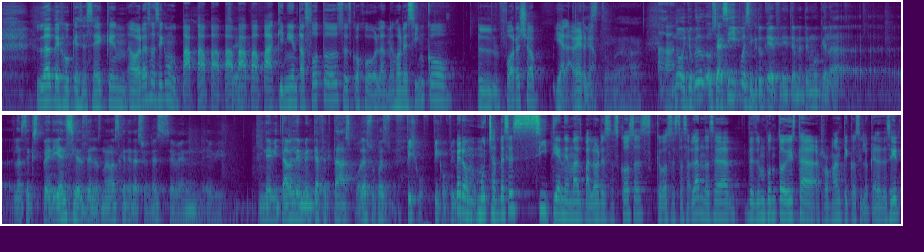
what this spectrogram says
las dejo que se sequen. Ahora es así como pa, pa, pa, pa, pa, pa, pa, 500 fotos, escojo las mejores 5, el Photoshop y a la verga. No, yo creo, o sea, sí, pues sí creo que definitivamente como que la, las experiencias de las nuevas generaciones se ven inevitablemente afectadas por eso, pues fijo, fijo, fijo. Pero muchas veces sí tiene más valor esas cosas que vos estás hablando, o sea, desde un punto de vista romántico, si lo quieres decir,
